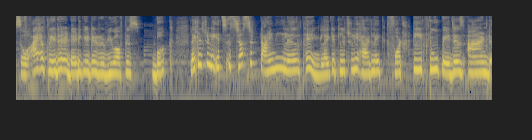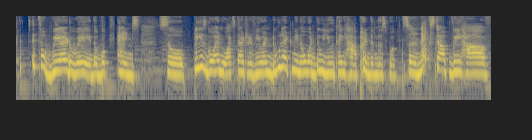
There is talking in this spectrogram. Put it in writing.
So I have created a dedicated review of this book. Like literally it's it's just a tiny little thing. Like it literally had like 42 pages and it's, it's a weird way the book ends. So please go and watch that review and do let me know what do you think happened in this book. So next up we have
